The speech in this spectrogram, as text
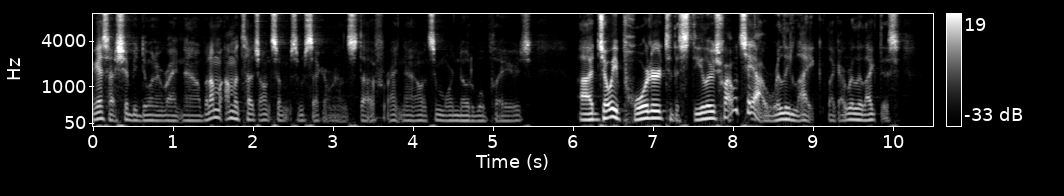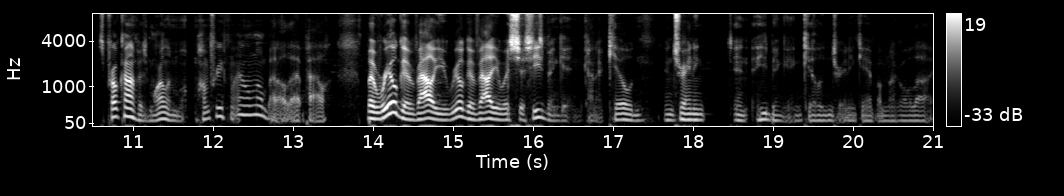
guess I should be doing it right now, but I'm, I'm gonna touch on some some second round stuff right now and some more notable players. Uh, Joey Porter to the Steelers, who I would say I really like. Like I really like this. His pro comp is Marlon Humphrey. I don't know about all that, pal. But real good value, real good value. It's just he's been getting kind of killed in training, and he's been getting killed in training camp. I'm not gonna lie.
